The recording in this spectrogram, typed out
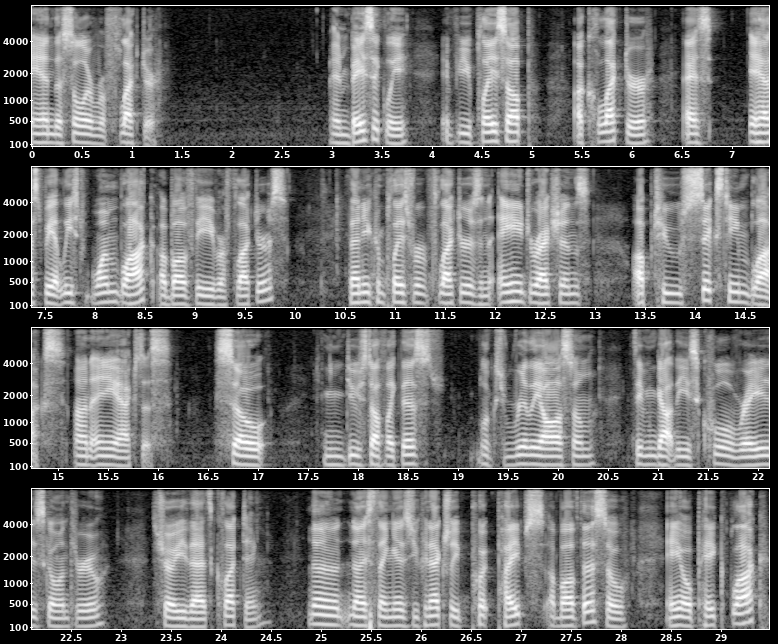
and the solar reflector. And basically, if you place up a collector, as it has to be at least one block above the reflectors, then you can place reflectors in any directions up to 16 blocks on any axis. So you can do stuff like this, looks really awesome. It's even got these cool rays going through show you that it's collecting. The nice thing is you can actually put pipes above this, so a opaque block,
